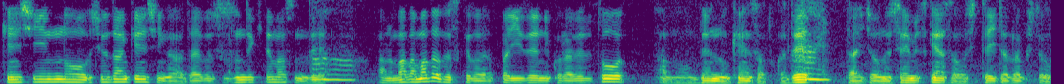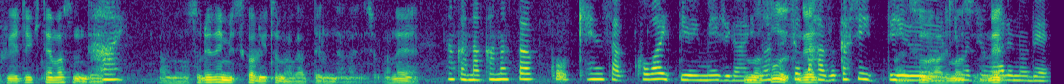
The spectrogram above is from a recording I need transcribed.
検診の集団検診がだいぶ進んできてますんでああのまだまだですけどやっぱり以前に比べるとあの便の検査とかではい。大腸の精密検査をしていただく人が増えてきてますんで、ーはいあのそれで見つかる率も上がってるんじゃないでしょうかね。なんかなかなかこう検査怖いっていうイメージがあります,、まあすね。ちょっと恥ずかしいってはいそう気持ちもあるので、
